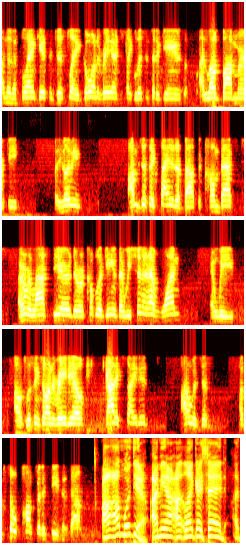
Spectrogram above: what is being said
under the blankets, and just like go on the radio, and just like listen to the games. I love Bob Murphy. But you know what I mean? I'm just excited about the comeback. I remember last year there were a couple of games that we shouldn't have won, and we I was listening to on the radio, got excited. I was just I'm so pumped for the season, Sal. I- I'm with you. I mean, I, I- like I said, uh,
